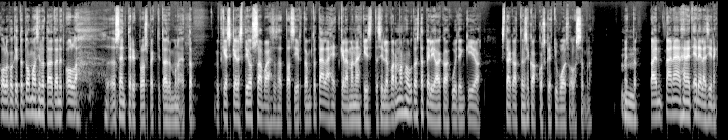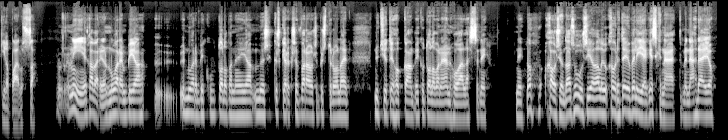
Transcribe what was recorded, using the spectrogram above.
olkoonkin, että Tomasino taitaa nyt olla sentteriprospekti tai semmoinen, että keskelle sitten jossain vaiheessa saattaa siirtää, mutta tällä hetkellä mä näkisin, että sille varmaan halutaan sitä peliaikaa kuitenkin, ja sitä kautta niin se kakkosketju voisi olla semmoinen. Mm. Että, tai, tai näen hänet edellä siinä kilpailussa. Niin, ja kaveri on nuorempi, ja, nuorempi kuin Tolvanen ja myös ykköskierroksen varaus pystynyt olemaan nyt jo tehokkaampi kuin Tolvanen NHL, niin, niin no, kausi on taas uusi ja kaudet ei ole veljiä keskenään, että me nähdään jo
